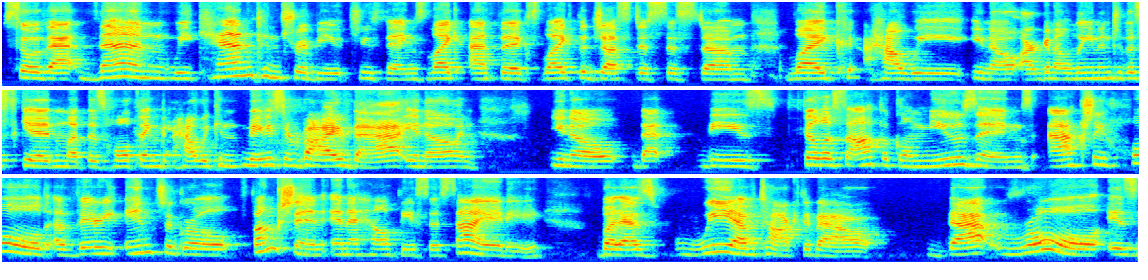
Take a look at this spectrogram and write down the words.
so that then we can contribute to things like ethics like the justice system like how we you know are going to lean into the skid and let this whole thing how we can maybe survive that you know and you know that these philosophical musings actually hold a very integral function in a healthy society. But as we have talked about, that role is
